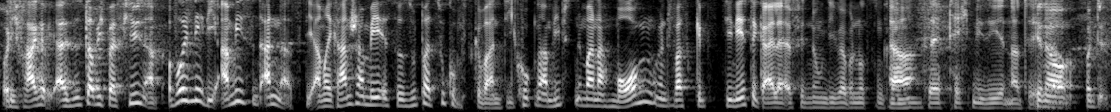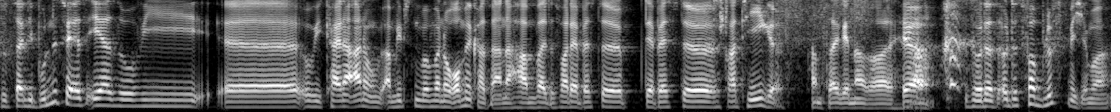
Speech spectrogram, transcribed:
Und die Frage, also es ist glaube ich bei vielen, Am- obwohl nee, die Amis sind anders. Die amerikanische Armee ist so super zukunftsgewandt. Die gucken am liebsten immer nach morgen und was gibt's die nächste geile Erfindung, die wir benutzen können. ja, sehr technisiert natürlich. Genau. Und sozusagen die Bundeswehr ist eher so wie, äh, irgendwie, keine Ahnung, am liebsten wollen wir eine Rommelkaserne haben, weil das war der beste, der beste Stratege. Panzergeneral. Ja. So, das, und das verblüfft mich immer.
